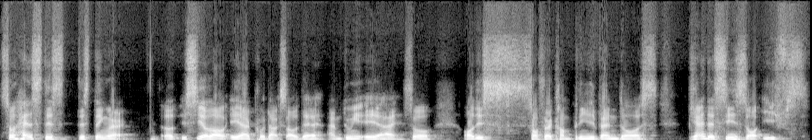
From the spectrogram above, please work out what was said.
So hence this this thing, right? Uh, you see a lot of AI products out there. I'm doing AI. So all these software companies, vendors, behind the scenes or ifs.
